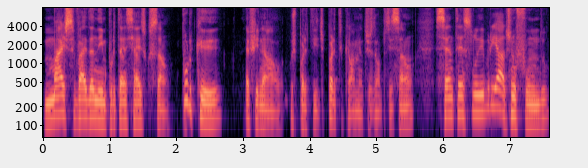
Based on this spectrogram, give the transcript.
mais se vai dando importância à execução. Porque, afinal, os partidos, particularmente os da oposição, sentem-se ludibriados. No fundo,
